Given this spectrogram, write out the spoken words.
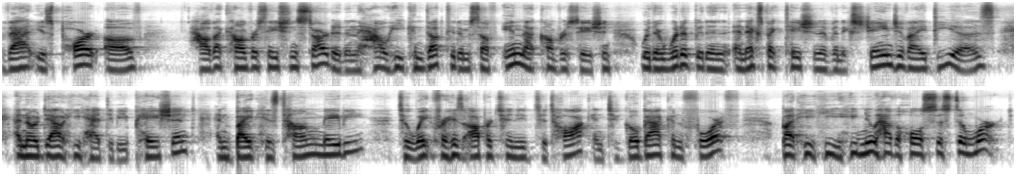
that is part of how that conversation started and how he conducted himself in that conversation, where there would have been an, an, expectation of an exchange of ideas. And no doubt he had to be patient and bite his tongue, maybe, to wait for his opportunity to talk and to go back and forth. But he, he, he knew how the whole system worked.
